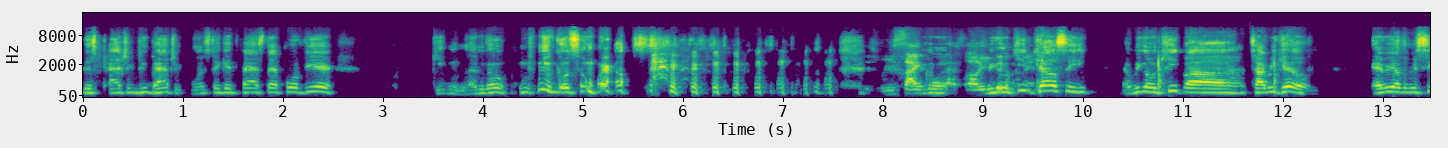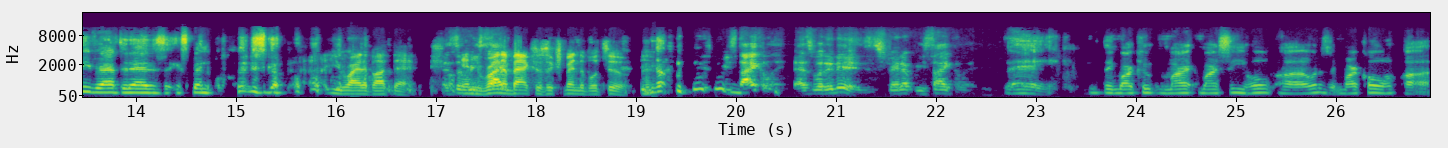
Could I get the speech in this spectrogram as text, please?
this Patrick do Patrick. Once they get past that fourth year, keep them, let them go, go somewhere else. recycle. That's all you. We're gonna keep man. Kelce and we're gonna keep uh Tyreek Hill. Every other receiver after that is expendable. Just go. You're right about that. And running backs is expendable too. recycling. That's what it is. Straight up recycling. Hey, you think Mark Mar Marcy Holt, uh, what is it? Marco uh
